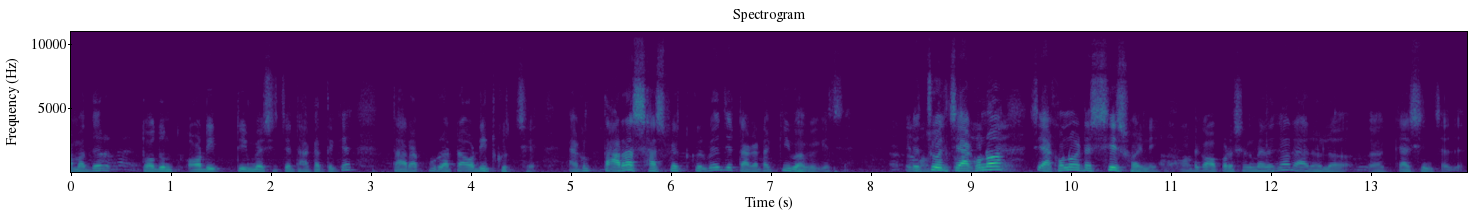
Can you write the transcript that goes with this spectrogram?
আমাদের তদন্ত অডিট টিম এসেছে ঢাকা থেকে তারা পুরাটা অডিট করছে। এখন তারা সাসপেক্ট করবে যে টাকাটা কীভাবে গেছে। এটা চলছে এখনও সে এখনও এটা শেষ হয়নি। অপারেশন ম্যানেজার আর হলো ক্যাশ ইনচার্জের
